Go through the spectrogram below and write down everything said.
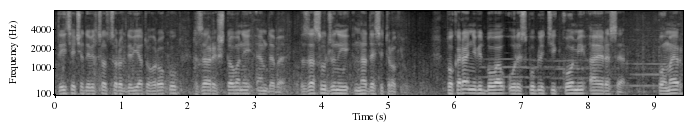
1949 року заарештований МДБ, засуджений на 10 років. Покарання відбував у республіці Комі АРСР. Помер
